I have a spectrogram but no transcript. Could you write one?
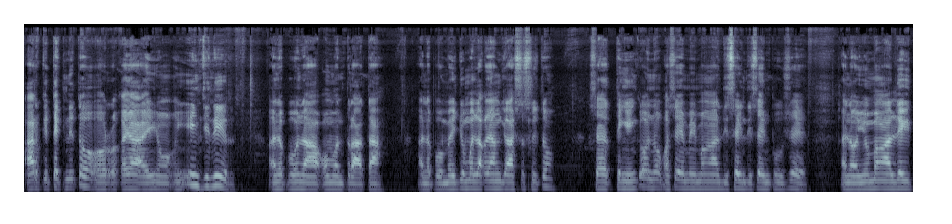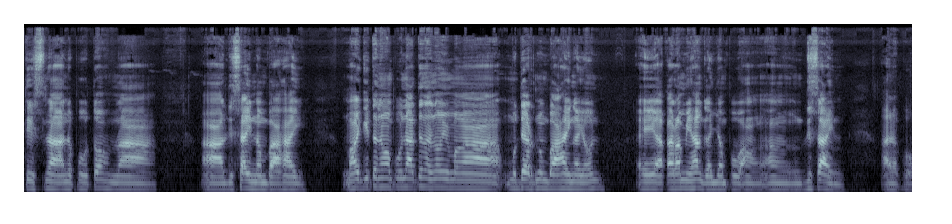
architect nito or kaya ay yung engineer ano po na kumontrata. Ano po, medyo malaki ang gastos nito sa tingin ko no kasi may mga design design po siya. eh. Ano, yung mga latest na ano po to na ah, design ng bahay. Makikita naman po natin ano yung mga modernong bahay ngayon ay ah, karamihan ganyan po ang ang design. Ano po.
